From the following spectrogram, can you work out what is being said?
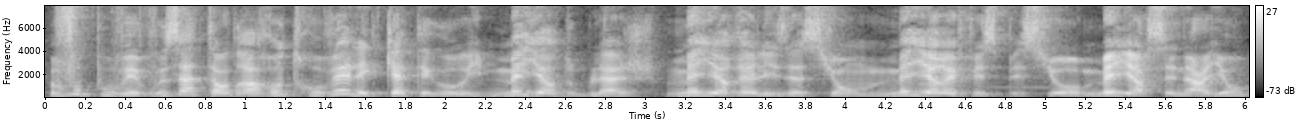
vous pouvez vous attendre à retrouver les catégories meilleur doublage, meilleure réalisation, meilleurs effets spéciaux, meilleur scénario,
